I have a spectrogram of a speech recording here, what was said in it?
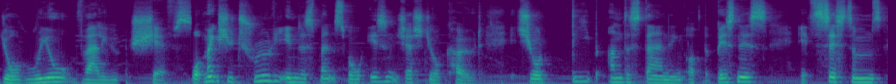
your real value shifts. What makes you truly indispensable isn't just your code, it's your deep understanding of the business, its systems,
